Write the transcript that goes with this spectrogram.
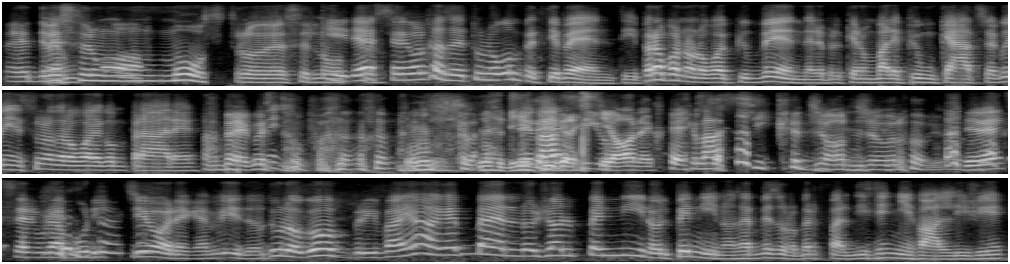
Eh, deve essere un, un, mostro, deve essere il. Sì, deve essere qualcosa che tu lo compri e ti penti, però poi non lo vuoi più vendere perché non vale più un cazzo, quindi nessuno te lo vuole comprare. Vabbè, questo quindi... è un po' di digressione. Classic Giorgio proprio. Deve essere una punizione, capito? Tu lo compri, fai, ah che bello, c'ho il pennino. Il pennino serve solo per fare disegni fallici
